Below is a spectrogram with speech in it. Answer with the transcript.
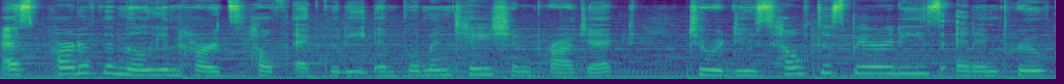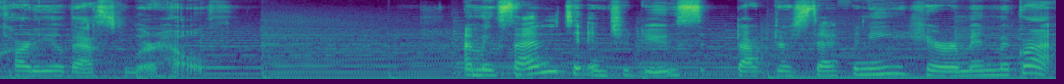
as part of the Million Hearts Health Equity Implementation Project to reduce health disparities and improve cardiovascular health. I'm excited to introduce Dr. Stephanie Harriman McGrath.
